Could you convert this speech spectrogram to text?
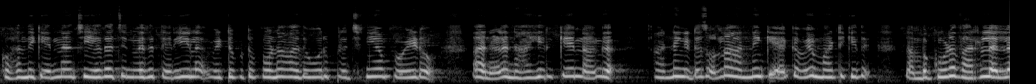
குழந்தைக்கு என்னாச்சு ஏதாச்சுன்னு வேறு தெரியல. விட்டு விட்டு போனால் அது ஒரு பிரச்சனையாக போயிடும். அதனால் நான் இருக்கேன் நாங்கள் அண்ணங்கிட்ட சொன்னால் அண்ணன் கேட்கவே மாட்டேங்குது. நம்ம கூட வரலல்ல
